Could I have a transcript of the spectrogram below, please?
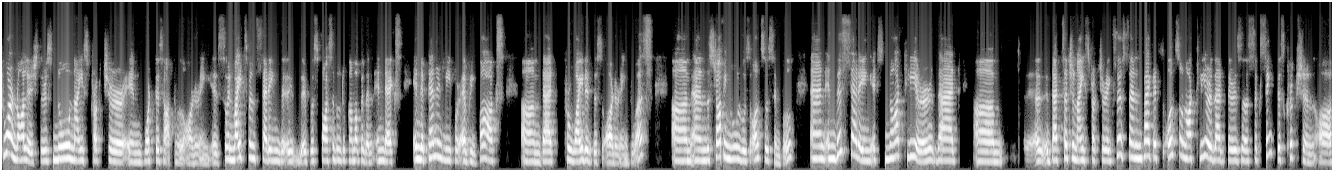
to our knowledge, there's no nice structure in what this optimal ordering is. So in Weitzman's setting, it was possible to come up with an index independently for every box um, that provided this ordering to us. Um, and the stopping rule was also simple. And in this setting, it's not clear that um, uh, that such a nice structure exists. And in fact, it's also not clear that there's a succinct description of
